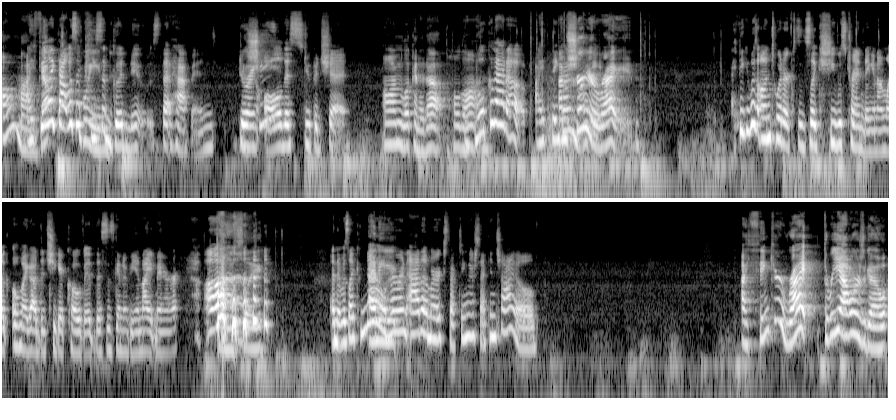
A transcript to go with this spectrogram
Oh my! I feel God, like that was a piece of good news that happened during she? all this stupid shit. Oh, I'm looking it up. Hold on. Look that up. I think I'm sure you're right. I think it was on Twitter because it's like she was trending, and I'm like, oh my god, did she get COVID? This is gonna be a nightmare. Uh, Honestly, and it was like, no, Any- her and Adam are expecting their second child. I think you're right. Three hours ago,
